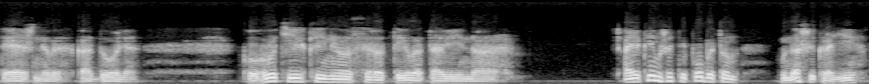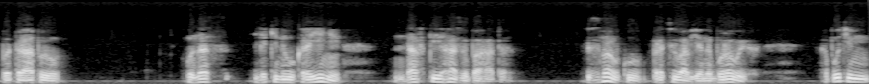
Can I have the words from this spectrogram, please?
Теж нелегка доля. Кого тільки й не осиротила та війна. А яким же ти побитом у наші краї потрапив? У нас, як і на Україні, нафти і газу багато. Змалку працював я на бурових, а потім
